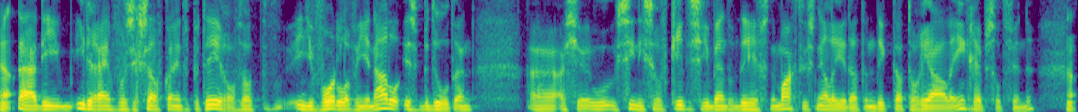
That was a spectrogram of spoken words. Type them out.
Ja. Nou ja, die iedereen voor zichzelf kan interpreteren of dat in je voordeel of in je nadeel is bedoeld. En eh, als je, hoe cynischer of kritischer je bent op de heersende macht, hoe sneller je dat een dictatoriale ingreep zult vinden. Ja.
